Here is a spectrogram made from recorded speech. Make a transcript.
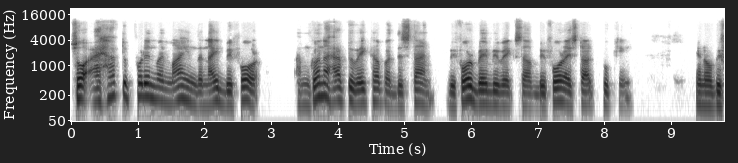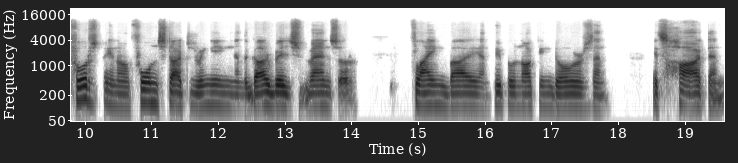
So I have to put in my mind the night before, I'm gonna have to wake up at this time before baby wakes up, before I start cooking, you know, before you know, phone starts ringing and the garbage vans are flying by and people knocking doors and it's hot and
